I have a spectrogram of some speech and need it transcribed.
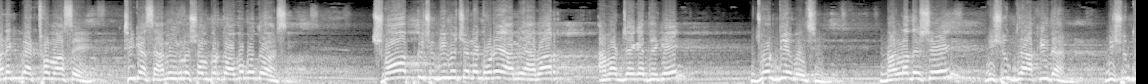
অনেক প্ল্যাটফর্ম আছে ঠিক আছে, আমি এগুলো সম্পর্কে অবগত আছি। সব কিছু বিবেচনা করে আমি আবার আমার জায়গা থেকে জোর দিয়ে বলছি, বাংলাদেশে বিশুদ্ধ আকিদার বিশুদ্ধ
